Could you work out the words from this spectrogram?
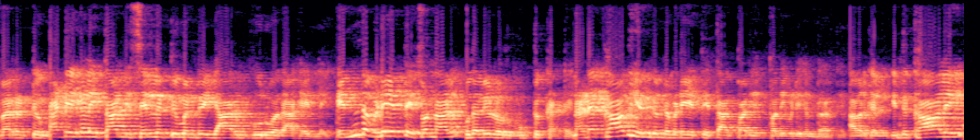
வரட்டும். தடைகளை தாண்டி செல்லட்டும் என்று யாரும் கூறுவதாக இல்லை. எந்த விடயத்தை சொன்னாலும் முதலில் ஒரு முட்டுக்கட்டை. நடக்காது என்கின்ற விடயத்தை தான் பதி- பதிவிடுகின்றார்கள். அவர்கள் இன்று காலை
